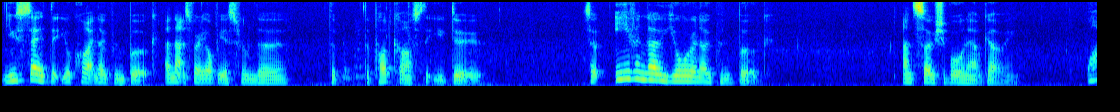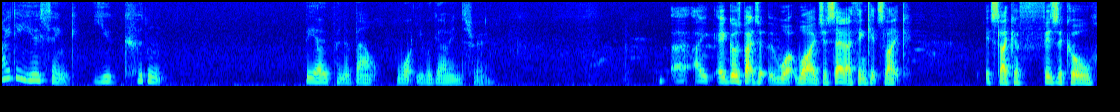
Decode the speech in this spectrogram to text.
Mm. You said that you're quite an open book, and that's very obvious from the, the, the podcast that you do. So, even though you're an open book, and sociable and outgoing, why do you think you couldn't be open about what you were going through? Uh, I, it goes back to what what I just said. I think it's like it's like a physical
